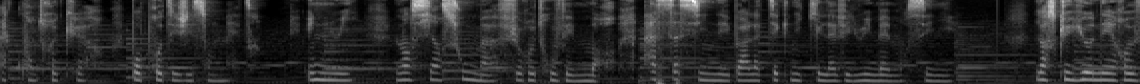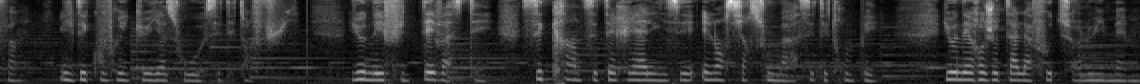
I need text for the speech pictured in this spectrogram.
à contre-coeur, pour protéger son maître. Une nuit, l'ancien Suma fut retrouvé mort, assassiné par la technique qu'il avait lui-même enseignée. Lorsque Yone revint, il découvrit que Yasuo s'était enfui. Yone fut dévasté, ses craintes s'étaient réalisées et l'ancien Suma s'était trompé. Yone rejeta la faute sur lui-même.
